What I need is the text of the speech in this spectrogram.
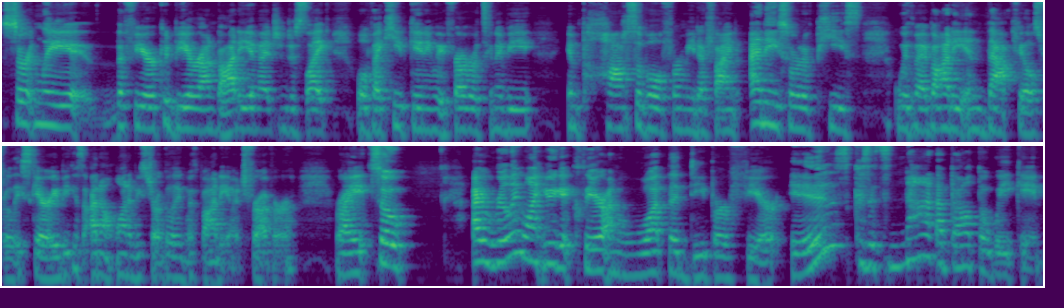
certainly the fear could be around body image and just like, well, if I keep gaining weight forever, it's going to be impossible for me to find any sort of peace with my body and that feels really scary because I don't want to be struggling with body image forever, right? So I really want you to get clear on what the deeper fear is because it's not about the weight gain.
